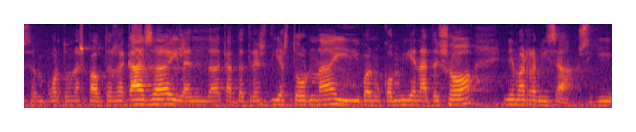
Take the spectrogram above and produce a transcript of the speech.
s'emporta unes pautes a casa i l'any de cap de tres dies torna i diu bueno, com li ha anat això, anem a revisar o sigui,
